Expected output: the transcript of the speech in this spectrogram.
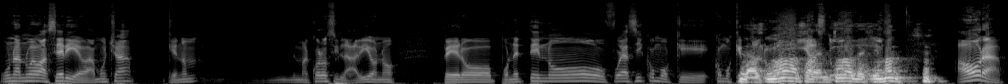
una nueva serie, ¿va? Mucha, que no, me acuerdo si la vi o no. Pero ponete no fue así como que como que las nuevas aventuras de He-Man. Ahora,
